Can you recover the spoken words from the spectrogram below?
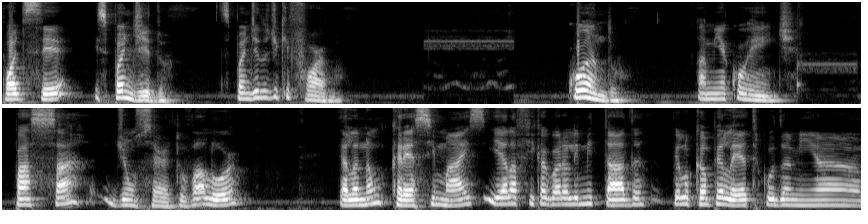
pode ser expandido. Expandido de que forma? Quando a minha corrente passar de um certo valor, ela não cresce mais e ela fica agora limitada pelo campo elétrico da minha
